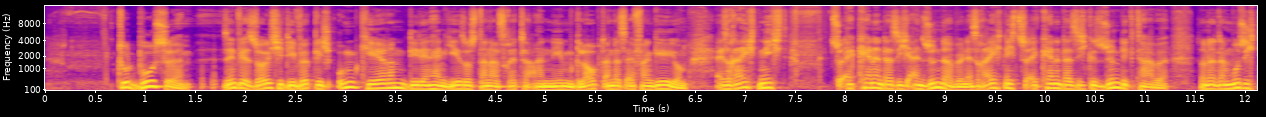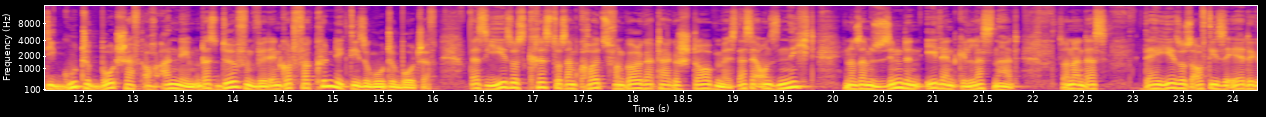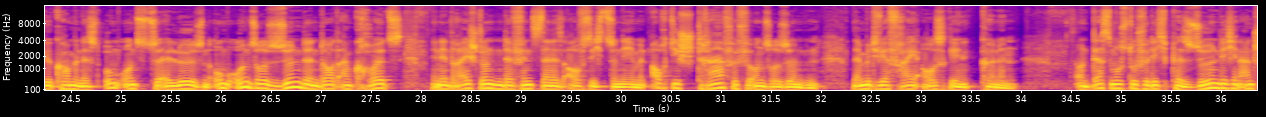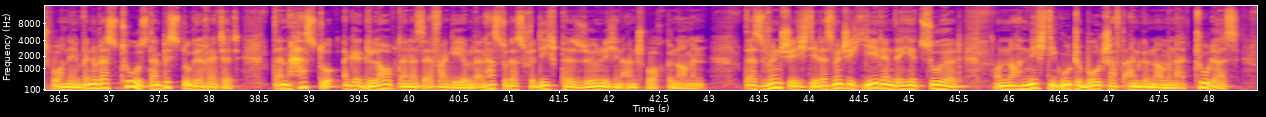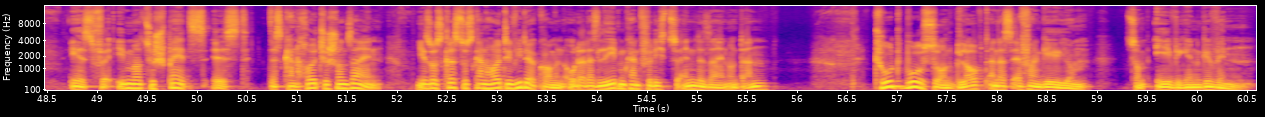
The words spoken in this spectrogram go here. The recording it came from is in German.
Tut Buße. Sind wir solche, die wirklich umkehren, die den Herrn Jesus dann als Retter annehmen? Glaubt an das Evangelium. Es reicht nicht zu erkennen, dass ich ein Sünder bin. Es reicht nicht zu erkennen, dass ich gesündigt habe, sondern da muss ich die gute Botschaft auch annehmen. Und das dürfen wir, denn Gott verkündigt diese gute Botschaft. Dass Jesus Christus am Kreuz von Golgatha gestorben ist, dass er uns nicht in unserem Sündenelend gelassen hat, sondern dass der Jesus auf diese Erde gekommen ist, um uns zu erlösen, um unsere Sünden dort am Kreuz in den drei Stunden der Finsternis auf sich zu nehmen. Auch die Strafe für unsere Sünden, damit wir frei ausgehen können. Und das musst du für dich persönlich in Anspruch nehmen. Wenn du das tust, dann bist du gerettet. Dann hast du geglaubt an das Evangelium. Dann hast du das für dich persönlich in Anspruch genommen. Das wünsche ich dir. Das wünsche ich jedem, der hier zuhört und noch nicht die gute Botschaft angenommen hat. Tu das. Ehe es für immer zu spät ist. Das kann heute schon sein. Jesus Christus kann heute wiederkommen oder das Leben kann für dich zu Ende sein. Und dann? Tut Buße und glaubt an das Evangelium zum ewigen Gewinn.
